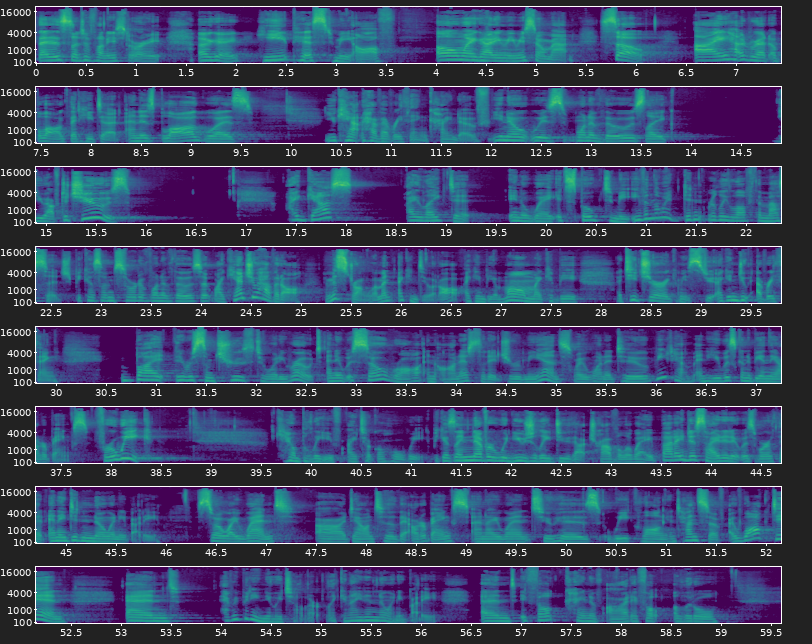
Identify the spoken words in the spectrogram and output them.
that is such a funny story. Okay, he pissed me off. Oh my God, he made me so mad. So, I had read a blog that he did, and his blog was you can't have everything, kind of. You know, it was one of those like, you have to choose. I guess I liked it in a way. It spoke to me, even though I didn't really love the message, because I'm sort of one of those that, why can't you have it all? I'm a strong woman. I can do it all. I can be a mom. I can be a teacher. I can be a student. I can do everything. But there was some truth to what he wrote, and it was so raw and honest that it drew me in. So I wanted to meet him, and he was going to be in the Outer Banks for a week can't believe I took a whole week because I never would usually do that travel away, but I decided it was worth it and I didn't know anybody. So I went uh, down to the Outer Banks and I went to his week long intensive. I walked in and everybody knew each other, like, and I didn't know anybody. And it felt kind of odd. I felt a little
